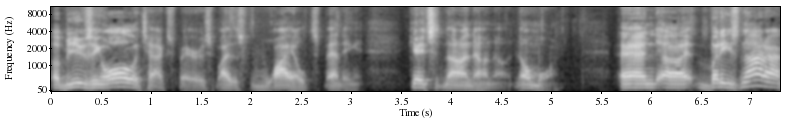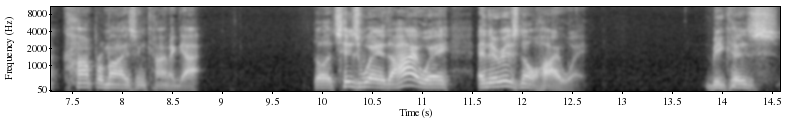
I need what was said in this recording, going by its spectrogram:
abusing all the taxpayers by this wild spending. Gaetz said, no, no, no, no more. And uh, but he's not a compromising kind of guy. So it's his way or the highway, and there is no highway because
